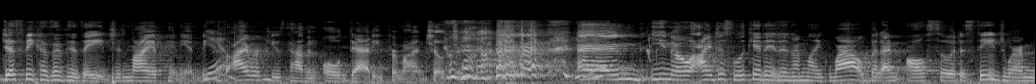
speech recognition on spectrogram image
just because of his age, in my opinion, because Yeah. I refuse to have an old daddy for my children. and you know, I just look at it and I'm like, wow, but I'm also at a stage where I'm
